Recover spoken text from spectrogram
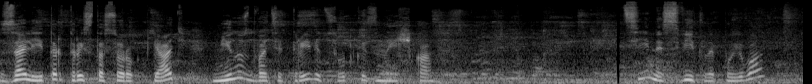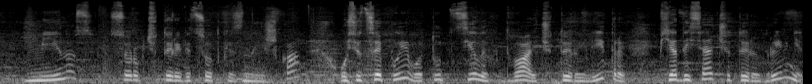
За літр 345, мінус 23% знижка. Ціни світле пиво, мінус 44% знижка. Ось оце пиво, тут цілих 2,4 літри, 54 гривні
